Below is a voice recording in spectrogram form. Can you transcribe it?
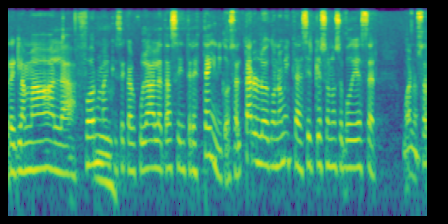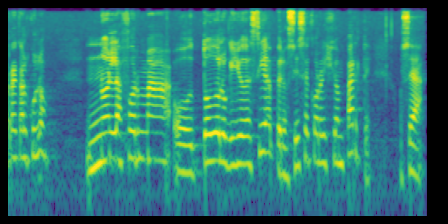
reclamaba la forma en que mm. se calculaba la tasa de interés técnico. Saltaron los economistas a decir que eso no se podía hacer. Bueno, se recalculó. No en la forma o todo lo que yo decía, pero sí se corrigió en parte. O sea,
